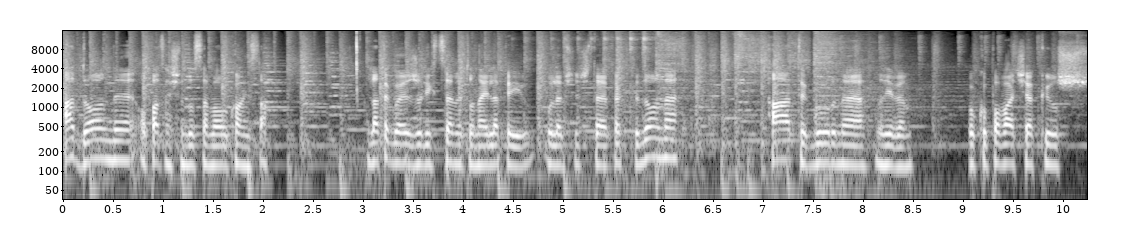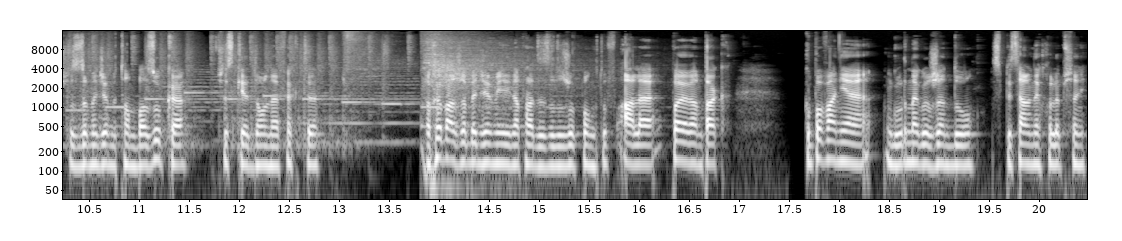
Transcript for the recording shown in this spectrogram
a dolny opłaca się do samego końca. Dlatego jeżeli chcemy, to najlepiej ulepszyć te efekty dolne, a te górne, no nie wiem, pokupować jak już zdobędziemy tą bazukę, wszystkie dolne efekty. No chyba, że będziemy mieli naprawdę za dużo punktów, ale powiem wam tak, kupowanie górnego rzędu specjalnych ulepszeń yy,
